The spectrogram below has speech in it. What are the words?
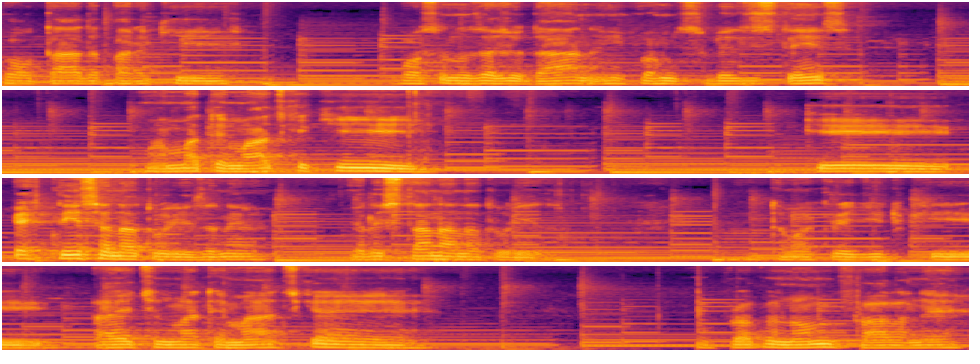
voltada para que possa nos ajudar né, em forma de subsistência. Uma matemática que, que pertence à natureza, né? Ela está na natureza. Então acredito que a etnomatemática é o próprio nome fala, né?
